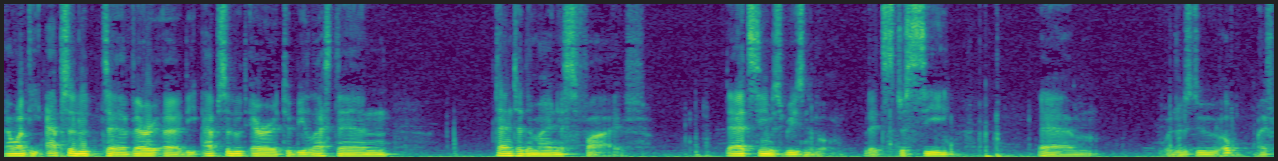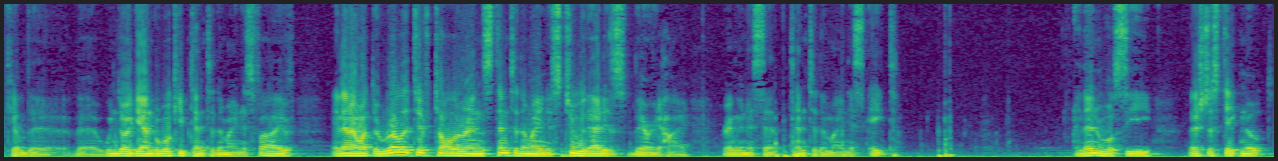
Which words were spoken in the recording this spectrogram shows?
I want the absolute uh, uh, the absolute error to be less than 10 to the minus 5. That seems reasonable. Let's just see. Um, we'll just do. Oh, I've killed the, the window again, but we'll keep 10 to the minus 5. And then I want the relative tolerance 10 to the minus 2. That is very high. I'm going to set 10 to the minus 8. And then we'll see. Let's just take note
